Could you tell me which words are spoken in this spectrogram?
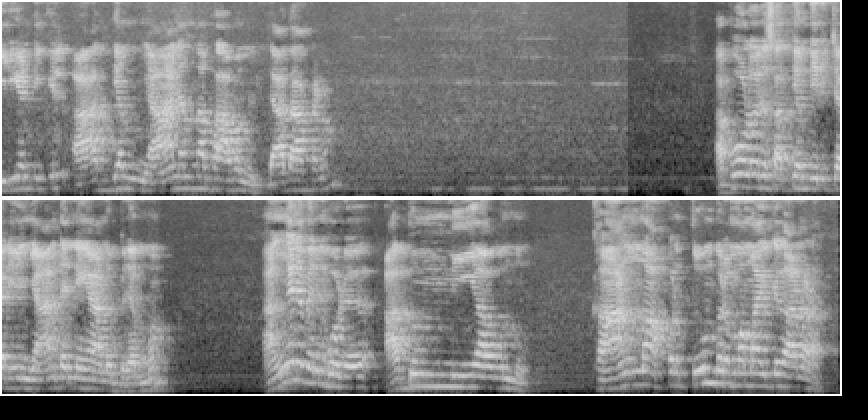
തിരിയണ്ടെങ്കിൽ ആദ്യം ഞാൻ എന്ന ഭാവം ഇല്ലാതാക്കണം. അപ്പോൾ ഒരു സത്യം തിരിച്ചറിയും ഞാൻ തന്നെയാണ് ബ്രഹ്മം. അങ്ങനെ വരുമ്പോൾ അതും നീയാവുന്നു. കാണുന്ന അപ്പുറത്തും ബ്രഹ്മമായിട്ട് കാണണം.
